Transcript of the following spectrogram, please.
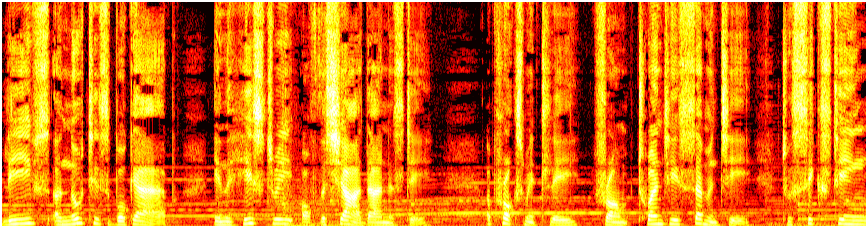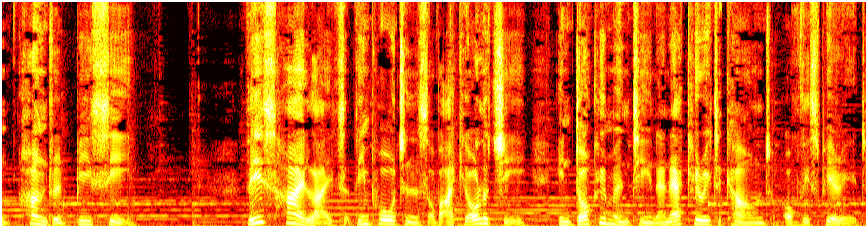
leaves a noticeable gap in the history of the Xia dynasty, approximately from 2070 to 1600 BC. This highlights the importance of archaeology in documenting an accurate account of this period.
